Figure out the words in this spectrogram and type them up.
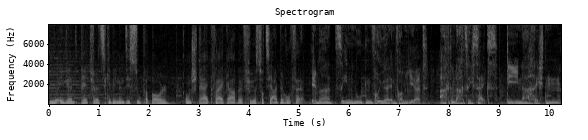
New England Patriots gewinnen die Super Bowl und Streikfreigabe für Sozialberufe. Immer 10 Minuten früher informiert. 88.6 Die Nachrichten.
